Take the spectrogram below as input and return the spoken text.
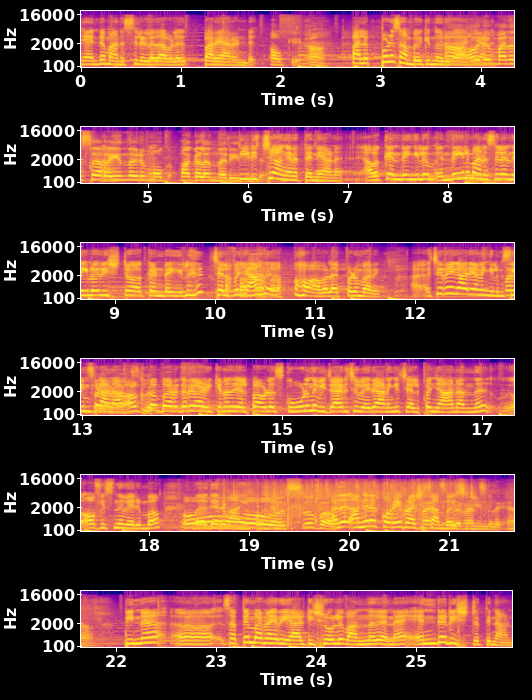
ഞാൻ എന്റെ മനസ്സിലുള്ളത് അവൾ പറയാറുണ്ട്. ഓക്കെ പലപ്പോഴും സംഭവിക്കുന്ന ഒരു മനസ്സറിയുന്ന ഒരു മകൾ എന്ന തിരിച്ചും അങ്ങനെ തന്നെയാണ്. അവൾക്ക് എന്തെങ്കിലും എന്തെങ്കിലും മനസ്സിൽ എന്തെങ്കിലും ഒരു ഇഷ്ടം ഒക്കെ ഉണ്ടെങ്കിൽ ചിലപ്പോൾ ഞാൻ അവൾ എപ്പോഴും പറയും. ചെറിയ കാര്യമാണെങ്കിലും സിമ്പിൾ ആണ്. അവൾക്ക് ഇപ്പോൾ ബർഗർ കഴിക്കണത് ചിലപ്പോൾ അവൾ സ്കൂളിൽ നിന്ന് വിചാരിച്ച് വരികയാണെങ്കിൽ ചിലപ്പോൾ ഞാൻ അന്ന് ഓഫീസിൽ നിന്ന് വരുമ്പോൾ ബർഗർ വാങ്ങി. അത് അങ്ങനെ കുറേ പ്രാവശ്യം സംഭവിച്ചിട്ടുണ്ട്. പിന്നെ സത്യം പറഞ്ഞ റിയാലിറ്റി ഷോയിൽ വന്നത് തന്നെ എന്റെ ഒരു ഇഷ്ടത്തിനാണ്.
